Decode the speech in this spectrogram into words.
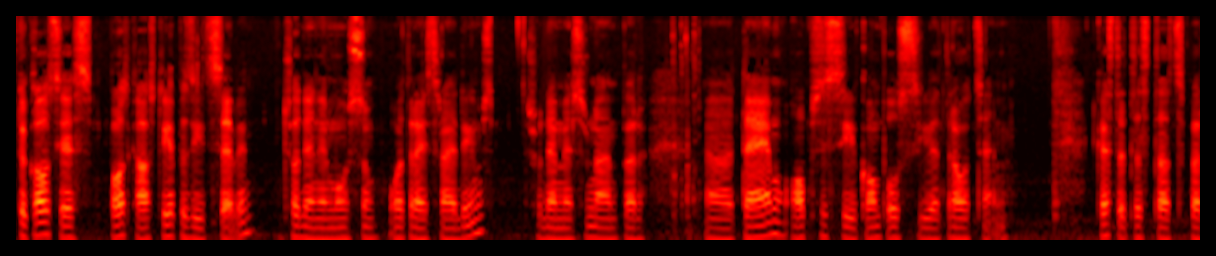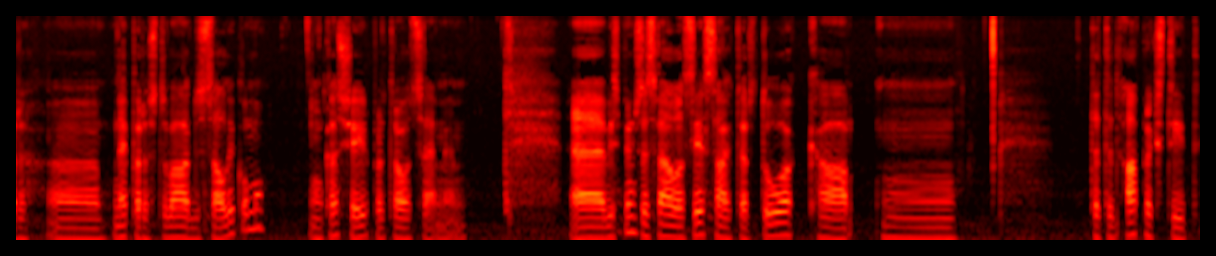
Tu klausies podkāstu Iepazīt sevi. Šodien ir mūsu otrais raidījums. Šodien mēs runājam par uh, tēmu obsesīvu kompulsīvie traucējumi. Kas tad tas tāds par uh, neparastu vārdu salikumu un kas šie ir par traucējumiem? Uh, vispirms es vēlos iesākt ar to, ka mm, tad, tad aprakstīt,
